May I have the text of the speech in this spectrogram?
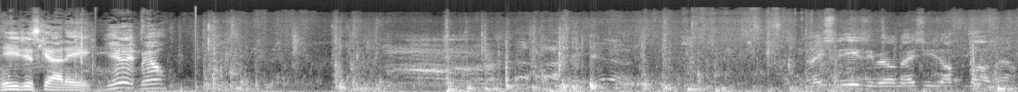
He just got ate. Get it, Bill. Nice and easy, Bill. Nice and easy off the bottom now.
